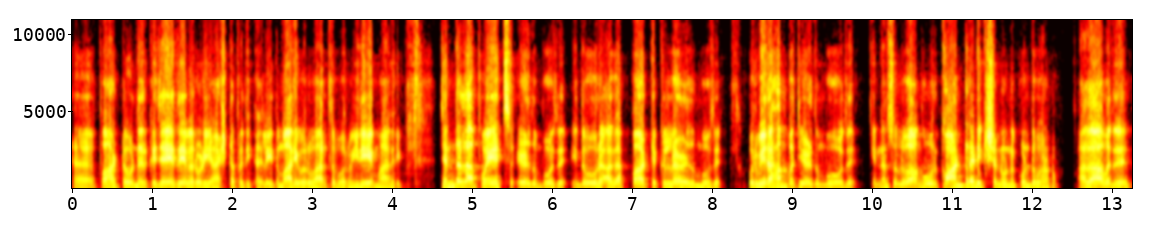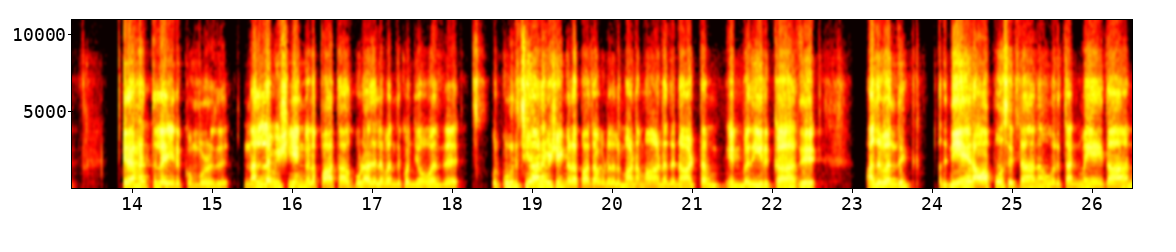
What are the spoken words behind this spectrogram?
அஹ், பாட்டு ஒண்ணு இருக்கு ஜெயதேவருடைய அஷ்டபதி. அதுல இது மாதிரி ஒரு வார்த்தை வரும் இதே மாதிரி. ஜென்ரலா பொயட்ஸ் எழுதும்போது இந்த ஒரு அகப்பாட்டுக்குள்ள எழுதும்போது ஒரு விரகம் பத்தி எழுதும்போது என்ன சொல்லுவாங்க? ஒரு கான்ட்ரடிக்ஷன் ஒன்று கொண்டு வரணும். அதாவது விரகத்துல இருக்கும் பொழுது நல்ல விஷயங்களை பார்த்தா கூட அதுல வந்து கொஞ்சம் வந்து ஒரு குளிர்ச்சியான விஷயங்களை பார்த்தா கூட அதுல மனமானது நாட்டம் என்பது இருக்காது. அது வந்து அது நேர் ஆப்போசிட்டான ஒரு தன்மையை தான்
